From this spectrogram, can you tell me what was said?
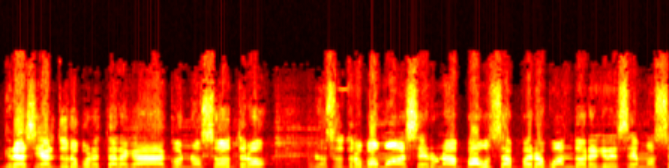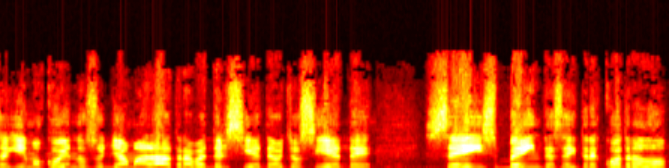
Gracias Arturo por estar acá con nosotros. Nosotros vamos a hacer una pausa, pero cuando regresemos seguimos cogiendo sus llamadas a través del 787-620-6342.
